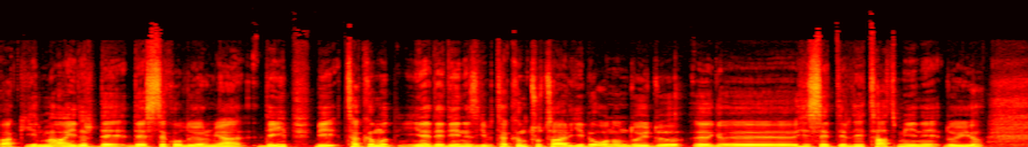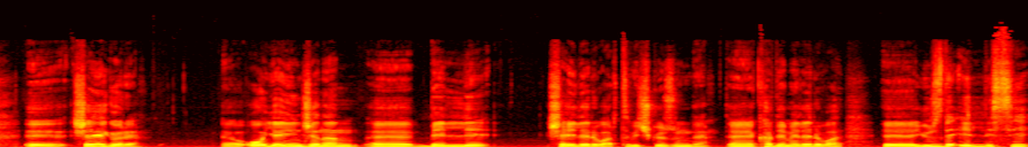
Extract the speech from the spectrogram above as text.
bak 20 aydır de destek oluyorum ya deyip bir takımı yine dediğiniz gibi takım tutar gibi onun duyduğu e, e, hissettirdiği tatmini duyuyor. E, şeye göre e, o yayıncının e, belli şeyleri var Twitch gözünde. E, kademeleri var. E, %50'si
